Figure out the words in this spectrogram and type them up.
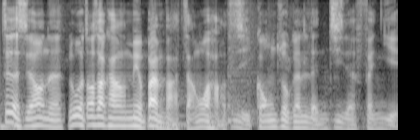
这个时候呢，如果赵少康没有办法掌握好自己工作跟人际的分野，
